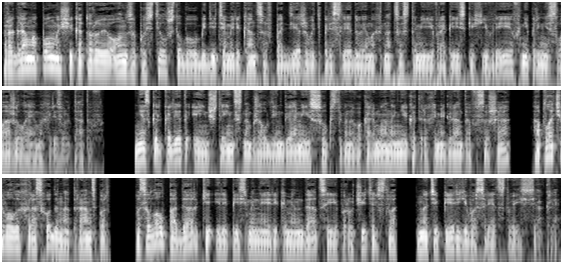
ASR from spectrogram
Программа помощи, которую он запустил, чтобы убедить американцев поддерживать преследуемых нацистами европейских евреев, не принесла желаемых результатов. Несколько лет Эйнштейн снабжал деньгами из собственного кармана некоторых иммигрантов в США, оплачивал их расходы на транспорт, посылал подарки или письменные рекомендации и поручительства, но теперь его средства иссякли.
